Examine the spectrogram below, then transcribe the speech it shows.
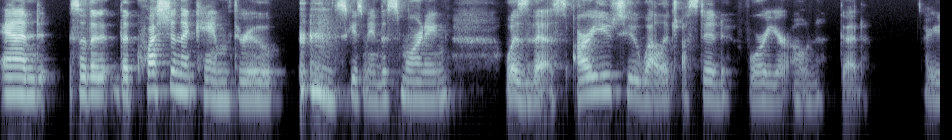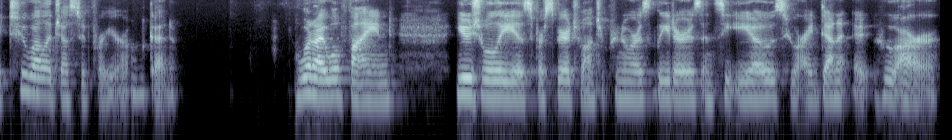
And so the, the question that came through, excuse me, this morning was this, are you too well adjusted for your own good? Are you too well adjusted for your own good? What I will find usually is for spiritual entrepreneurs, leaders, and CEOs who are who are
